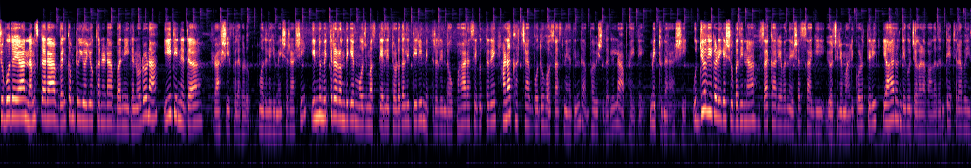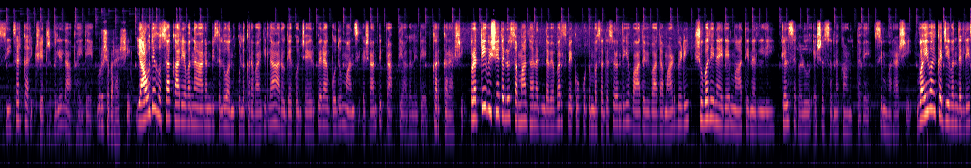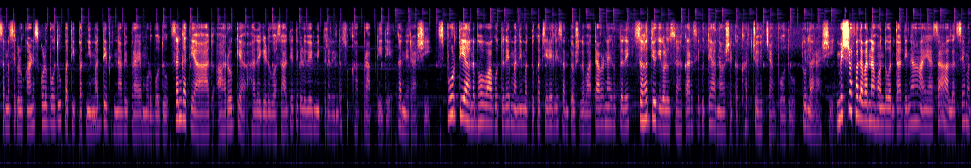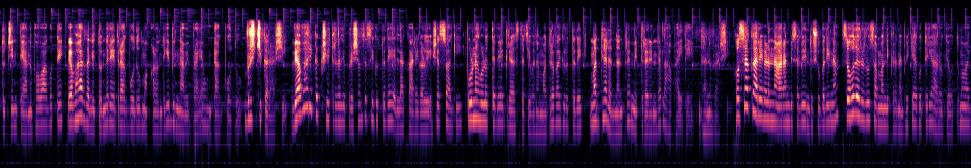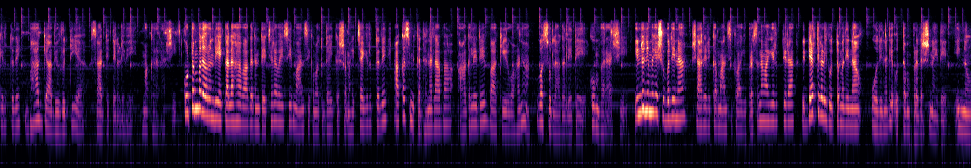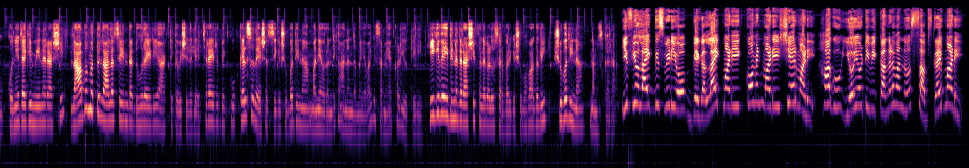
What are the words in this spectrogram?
ಶುಭೋದಯ ನಮಸ್ಕಾರ. Welcome to Yoyo Kannada. ಬನ್ನಿ ಈಗ ನೋಡೋಣ ಈ ದಿನದ ರಾಶಿ ಫಲಗಳು. ಮೊದಲಿಗೆ ಮೇಷರಾಶಿ. ಇಂದು ಮಿತ್ರರೊಂದಿಗೆ ಮೋಜು ಮಸ್ತಿಯಲ್ಲಿ ತೊಡಗಲಿದ್ದೀರಿ. ಮಿತ್ರರಿಂದ ಉಪಹಾರ ಸಿಗುತ್ತದೆ. ಹಣ ಖರ್ಚಾಗಬಹುದು ಹೊಸ ಸ್ನೇಹದಿಂದ ಭವಿಷ್ಯದಲ್ಲಿ ಲಾಭ ಇದೆ. ಮಿಥುನ ರಾಶಿ. ಉದ್ಯೋಗಿಗಳಿಗೆ ಶುಭ ದಿನ. ಹೊಸ ಕಾರ್ಯವನ್ನು ಯಶಸ್ಸಾಗಿ ಯೋಚನೆ ಮಾಡಿಕೊಳ್ಳುತ್ತೀರಿ. ಯಾರೊಂದಿಗೂ ಜಗಳವಾಗದಂತೆ ಎಚ್ಚರ ವಹಿಸಿ ಸರ್ಕಾರಿ ಕ್ಷೇತ್ರದಲ್ಲಿ ಲಾಭ ಇದೆ. ವೃಷಭ ರಾಶಿ. ಯಾವುದೇ ಹೊಸ ಕಾರ್ಯವನ್ನ ಆರಂಭಿಸಲು ಅನುಕೂಲಕರವಾಗಿಲ್ಲ. ಆರೋಗ್ಯ ಕೊಂಚ ಏರ್ಪೇರಾಗಬಹುದು ಮಾನಸಿಕ ಶಾಂತಿ ಪ್ರಾಪ್ತಿಯಾಗಲಿದೆ. ಕರ್ಕ ರಾಶಿ. ಪ್ರತಿ ವಿಷಯದಲ್ಲೂ ಸಮಾಧಾನದಿಂದ ವ್ಯವಹರಿಸಬೇಕು. ಕುಟುಂಬ ಸದಸ್ಯರೊಂದಿಗೆ ವಾದ ವಿವಾದ ಮಾಡಬೇಡಿ. ಶುಭ ದಿನ ಇದೆ. ಮಾತಿನಲ್ಲಿ ಕೆಲಸಗಳು ಯಶಸ್ಸನ್ನ ಕಾಣುತ್ತವೆ. ಸಿಂಹರಾಶಿ. ವೈವಾಹಿಕ ಜೀವನದಲ್ಲಿ ಸಮಸ್ಯೆಗಳು ಕಾಣಿಸಿಕೊಳ್ಳಬಹುದು. ಪತಿ ಪತ್ನಿ ಮಧ್ಯೆ ಭಿನ್ನಾಭಿಪ್ರಾಯ ಮೂಡಬಹುದು. ಸಂಗತಿಯ ಆರೋಗ್ಯ ಹದಗೆಡುವ ಸಾಧ್ಯತೆಗಳಿವೆ. ಮಿತ್ರರಿಂದ ಸುಖ ಪ್ರಾಪ್ತಿ ಇದೆ. ಕನ್ಯರಾಶಿ. ಸ್ಫೂರ್ತಿಯ ಅನುಭವವಾಗುತ್ತದೆ. ಮನೆ ಮತ್ತು ಕಚೇರಿಯಲ್ಲಿ ಸಂತೋಷದ ವಾತಾವರಣ ಇರುತ್ತದೆ. ಸಹೋದ್ಯೋಗಿಗಳು ಸಹಕಾರ ಸಿಗುತ್ತೆ. ಅನಾವಶ್ಯಕ ಖರ್ಚು ಹೆಚ್ಚಾಗಬಹುದು. ತುಲಾ ರಾಶಿ ಮಿಶ್ರ ಫಲವನ್ನ ಹೊಂದುವಂತಹ ದಿನ ಆಯಾಸ, ಆಲಸ್ಯ ಮತ್ತು ಚಿಂತೆ ಅನುಭವ ಆಗುತ್ತೆ. ವ್ಯವಹಾರದಲ್ಲಿ ತೊಂದರೆ ಎದುರಾಗಬಹುದು. ಮಕ್ಕಳೊಂದಿಗೆ ಭಿನ್ನಾಭಿಪ್ರಾಯ ಉಂಟಾಗಬಹುದು. ವೃಶ್ಚಿಕ ರಾಶಿ. ವ್ಯಾವಹಾರಿಕ ಕ್ಷೇತ್ರದಲ್ಲಿ ಪ್ರಶಂಸೆ ಸಿಗುತ್ತದೆ, ಎಲ್ಲಾ ಕಾರ್ಯಗಳು ಯಶಸ್ಸಾಗಿ ಪೂರ್ಣಗೊಳ್ಳುತ್ತವೆ, ಗೃಹಸ್ಥ ಜೀವನ ಮಧುರವಾಗಿರುತ್ತದೆ ಮಧ್ಯಾಹ್ನದ ನಂತರ ಮಿತ್ರರಿಂದ ಲಾಭ ಇದೆ. ಧನುರಾಶಿ. ಹೊಸ ಕಾರ್ಯಗಳನ್ನು ಆರಂಭಿಸಲು ಇಂದು ಶುಭ ದಿನ. ಸಹೋದರರು, ಸಂಬಂಧಿಕರನ್ನ ಭೇಟಿಯಾಗುತ್ತೀರಿ, ಆರೋಗ್ಯ ಉತ್ತಮವಾಗಿರುತ್ತದೆ, ಭಾಗ್ಯ ಅಭಿವೃದ್ಧಿಯ ಸಾಧ್ಯತೆಗಳಿವೆ. ಮಕರ ರಾಶಿ. ಕುಟುಂಬದವರೊಂದಿಗೆ ಕಲಹವಾಗದಂತೆ ಎಚ್ಚರ ವಹಿಸಿ ಮಾನಸಿಕ ಮತ್ತು ದೈಹಿಕ ಶ್ರಮ ಹೆಚ್ಚಾಗಿರುತ್ತದೆ. ಆಕಸ್ಮಿಕ ಧನಲಾಭ ಆಗಲಿದೆ, ಬಾಕಿ ಇರುವ ಹಣ ವಸೂಲಾಗಲಿದೆ. ಕುಂಭರಾಶಿ ಇಂದು ನಿಮಗೆ ಶುಭ ದಿನ. ಶಾರೀರಿಕ, ಮಾನಸಿಕವಾಗಿ ಪ್ರಸನ್ನವಾಗಿರುತ್ತೀರಾ? ವಿದ್ಯಾರ್ಥಿಗಳಿಗೆ ಉತ್ತಮ ದಿನ ಓದಿನಲ್ಲಿ ಉತ್ತಮ ಪ್ರದರ್ಶನ ಇದೆ. ಇನ್ನು ಕೊನೆಯದಾಗಿ ಮೀನರಾಶಿ. ಲಾಭ ಮತ್ತು ಲಾಲಸೆಯಿಂದ ದೂರ ಇರಿ, ಆರ್ಥಿಕ ವಿಷಯದಲ್ಲಿ ಎಚ್ಚರ ಇರಬೇಕು. ಕೆಲಸದ ಯಶಸ್ಸಿಗೆ ಶುಭ ದಿನ. ಮನೆಯವರೊಂದಿಗೆ ಆನಂದಮಯವಾಗಿ ಸಮಯ ಕಳೆಯುತ್ತೀರಿ. ಹೀಗಿವೆ ಈ ದಿನದ ರಾಶಿ ಫಲಗಳು. ಸರ್ವರಿಗೆ ಶುಭವಾಗಲಿ. ಶುಭ ದಿನ. ನಮಸ್ಕಾರ. If you like this video ಬೇಗ ಲೈಕ್ ಮಾಡಿ ಕಾಮೆಂಟ್ ಮಾಡಿ ಶೇರ್ ಮಾಡಿ ಹಾಗೂ ಯೋಯೋ ಟಿವಿ ಕನ್ನಡವನ್ನು ಸಬ್ಸ್ಕ್ರೈಬ್ ಮಾಡಿ.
